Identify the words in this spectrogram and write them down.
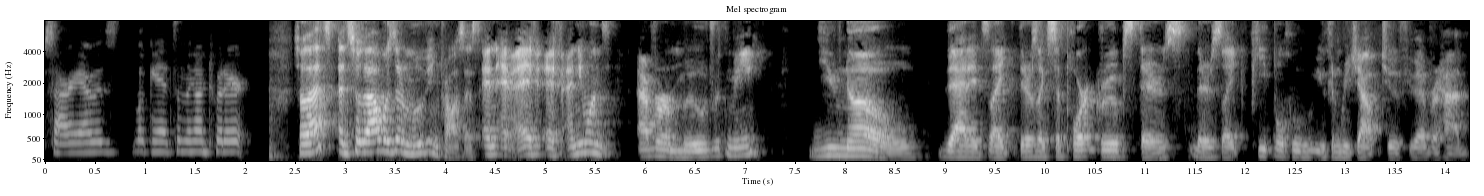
sorry, I was looking at something on Twitter. So that's and so that was their moving process. And if, if, if anyone's ever moved with me, you know that it's like there's like support groups. There's there's like people who you can reach out to if you ever had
